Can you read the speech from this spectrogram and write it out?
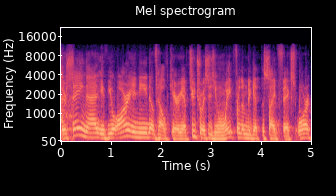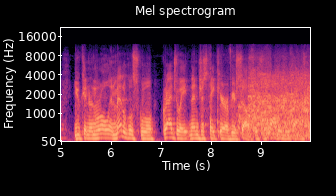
They're saying that if you are in need of health care, you have two choices. You can wait for them to get the site fixed, or you can enroll in medical school, graduate, and then just take care of yourself, which will probably be faster.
